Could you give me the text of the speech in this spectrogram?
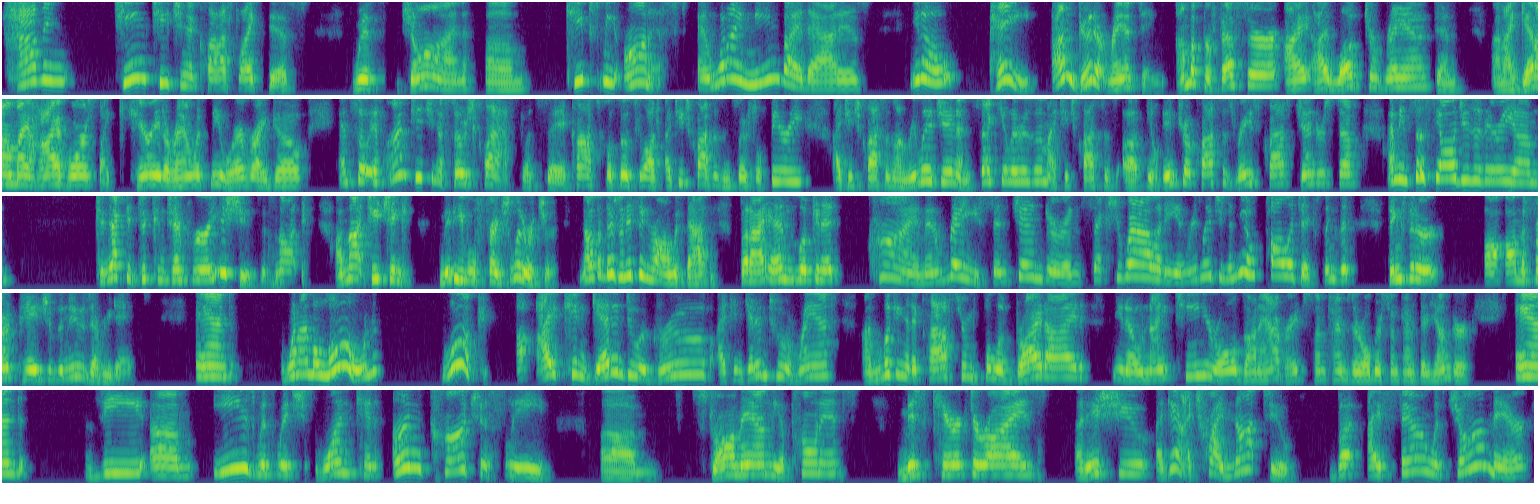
having team teaching a class like this with Jon um, keeps me honest. And what I mean by that is you know, hey, I'm good at ranting. I'm a professor. I, I love to rant and and I get on my high horse. I carry it around with me wherever I go. And so, if I'm teaching a social class, let's say a classical sociology, I teach classes in social theory. I teach classes on religion and secularism. I teach classes, uh, you know, intro classes, race class, gender stuff. I mean, sociology is a very um, connected to contemporary issues. It's not. I'm not teaching medieval French literature. Not that there's anything wrong with that, but I am looking at crime and race and gender and sexuality and religion and you know politics, things that things that are on the front page of the news every day. And when I'm alone, look, I can get into a groove. I can get into a rant. I'm looking at a classroom full of bright-eyed, you know, 19-year-olds on average. Sometimes they're older, sometimes they're younger, and the um, ease with which one can unconsciously um, strawman the opponent, mischaracterize an issue. Again, I try not to, but I found with Jon there,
